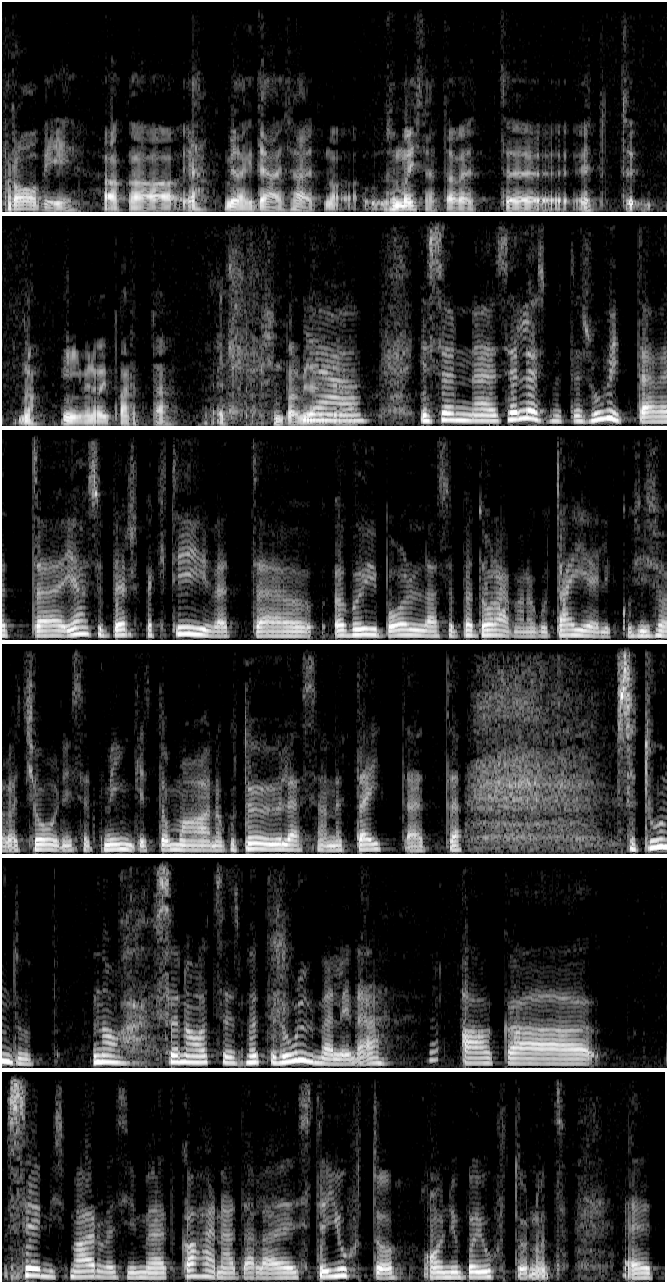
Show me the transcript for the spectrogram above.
proovi, aga jah, midagi teha ei saa, et no see on mõistetav, et, et noh, inimene võib karta et siin pole midagi teha. ja see on äh, selles mõttes huvitav, et äh, jah, see perspektiiv, et äh, võib-olla sa pead olema nagu täielikus isolatsioonis, et mingit oma nagu tööülesannet täita, et see tundub noh, sõna otseses mõttes ulmeline, aga see, mis me arvasime, et kahe nädala eest ei juhtu, on juba juhtunud. et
